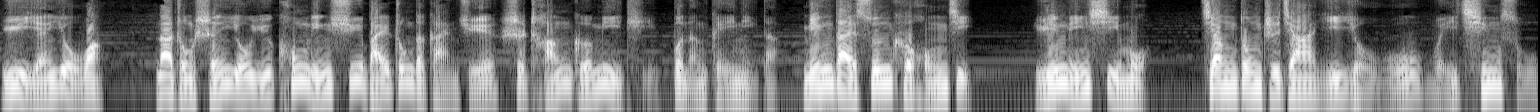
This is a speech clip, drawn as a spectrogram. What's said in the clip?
欲言又忘，那种神游于空灵虚白中的感觉，是长阁秘体不能给你的。明代孙克弘记，云林细墨，江东之家以有无为轻俗，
